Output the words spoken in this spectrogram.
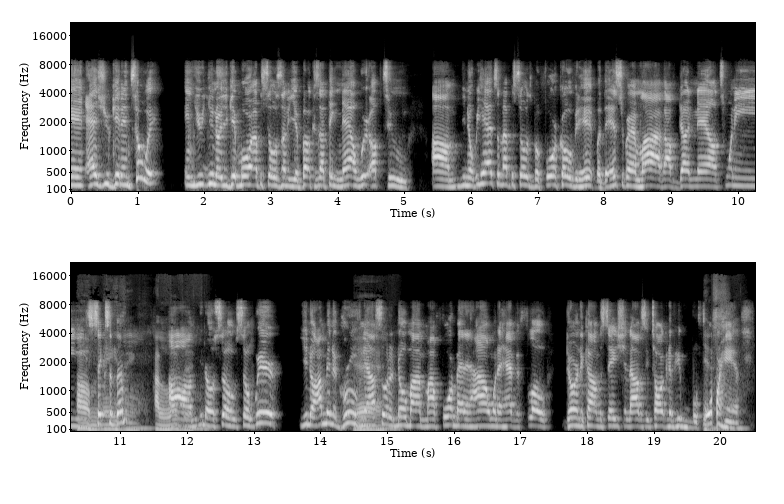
And as you get into it, and you you know you get more episodes under your belt because I think now we're up to um you know we had some episodes before COVID hit, but the Instagram live I've done now 26 Amazing. of them. I love um, it. You know, so so we're you know, I'm in a groove yeah. now. I sort of know my my format and how I want to have it flow during the conversation. Obviously, talking to people beforehand. Yes.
